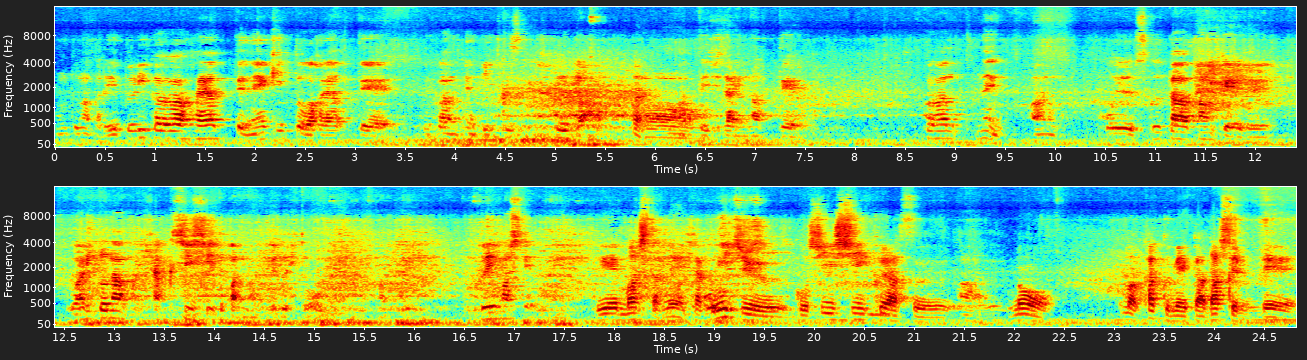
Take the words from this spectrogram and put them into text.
本当なんかレプリカが流行ってネイキッドが流行って、それからね、ビッグスクーターあって時代になって、そこからね、あの、こういうスクーター関係で、割となんか 100cc とかになってる人、増えましたよね。増えましたね。125cc クラスの、まあ各メーカー出してるんで、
